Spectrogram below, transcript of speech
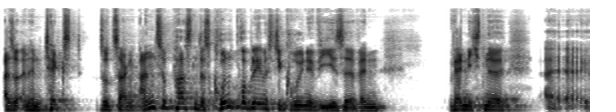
also einen Text sozusagen anzupassen. Das Grundproblem ist die grüne Wiese. Wenn, wenn ich eine, äh,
